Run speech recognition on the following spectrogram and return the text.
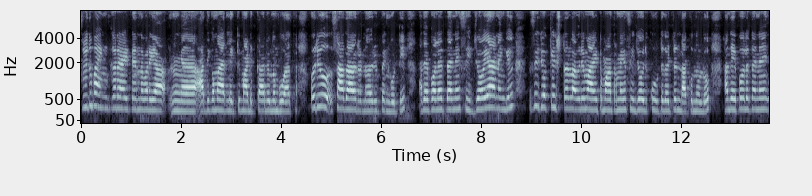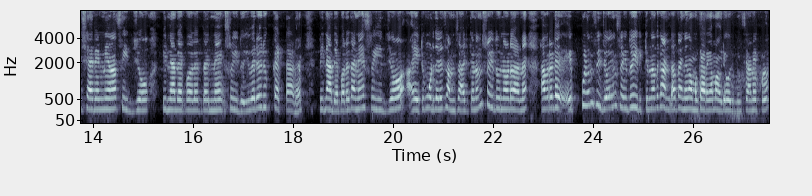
ശ്രീതു ഭയങ്കരമായിട്ട് എന്താ പറയുക അധികം ആരിലേക്കും അടുക്കാനൊന്നും പോകാത്ത ഒരു സാധാരണ ഒരു പെൺകുട്ടി. അതേപോലെ തന്നെ സിജോയാണെങ്കിൽ സിജോയ്ക്ക് ഇഷ്ടമുള്ളവരുമായിട്ട് മാത്രമേ സിജോ ഒരു കൂട്ടുകെട്ട് ഉണ്ടാക്കുന്നുള്ളൂ അതേപോലെ തന്നെ ശരണ്യ സിജോ പിന്നെ അതേപോലെ തന്നെ ശ്രീതു. ഇവരൊരു കെട്ടാണ്. പിന്നെ അതേപോലെ തന്നെ ശ്രീജോ ഏറ്റവും കൂടുതൽ സംസാരിക്കണം ശ്രീതുവിനോടാണ്. അവരുടെ എപ്പോഴും സിജോയും ശ്രീതു ഇരിക്കുന്നത് കണ്ടാൽ തന്നെ നമുക്കറിയാം അവർ ഒരുമിച്ചാണ് എപ്പോഴും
